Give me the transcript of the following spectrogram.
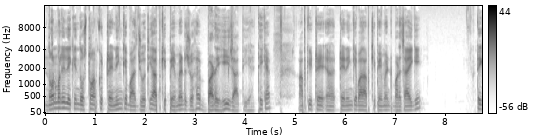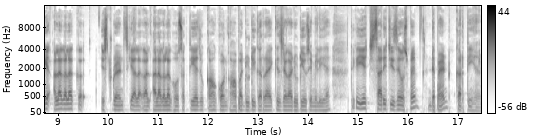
नॉर्मली लेकिन दोस्तों आपकी ट्रेनिंग के बाद जो होती है आपकी पेमेंट जो है बढ़ ही जाती है ठीक है? आपकी ट्रे, ट्रेनिंग के बाद आपकी पेमेंट बढ़ जाएगी ठीक है? अलग अलग स्टूडेंट्स की अलग अलग अलग हो सकती है जो कहाँ कौन कहाँ पर ड्यूटी कर रहा है किस जगह ड्यूटी उसे मिली है ठीक है? ये सारी चीज़ें उसमें डिपेंड करती हैं।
